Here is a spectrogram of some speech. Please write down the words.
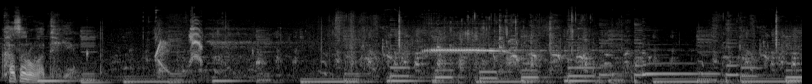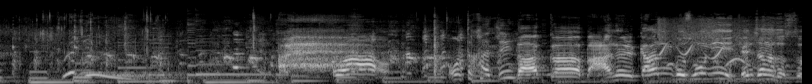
카사노바 튀김 어떡하지? 나 아까 마늘 깐 거 손이 괜찮아졌어.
